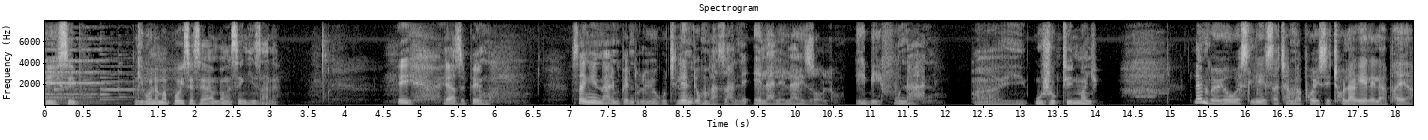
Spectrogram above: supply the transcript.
Hey Sipho. Ngibona amaphoyisa esehamba ngase ngiza la. Hey, yazi Bhengu. Senginayo impendulo yokuthi le ntombazane elalela izolo ibifunani. Hayi, usho ukuthini manje? Lembe yowesilisa cha amaphoyisa itholakele lapha ya.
